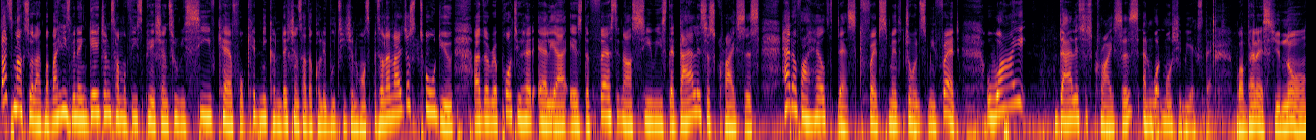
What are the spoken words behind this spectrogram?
That's Maxwell Agbagba. He's been engaging some of these patients who receive care for kidney conditions at the Korle Teaching Hospital. And I just told you uh, the report you heard earlier is the first in our series, The Dialysis Crisis. Head of our health desk, Fred Smith, joins me. Fred, why dialysis crisis and what more should we expect? Well, Bernice, you know,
